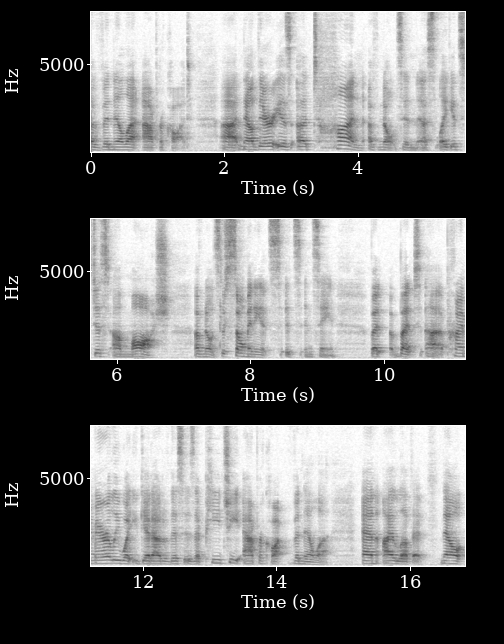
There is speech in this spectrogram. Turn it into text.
a vanilla apricot. Uh, now there is a ton of notes in this, like it's just a mosh of notes. There's so many, it's, it's insane. But, but uh, primarily what you get out of this is a peachy apricot vanilla and I love it. Now,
